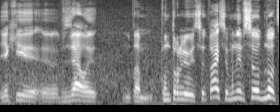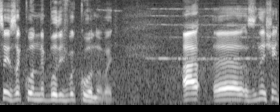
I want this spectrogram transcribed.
які взяли, ну там контролюють ситуацію, вони все одно цей закон не будуть виконувати. А е, значить,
